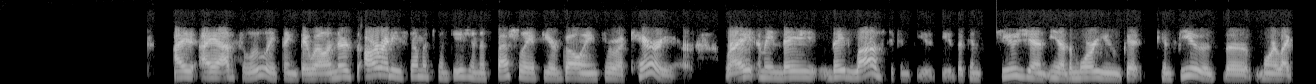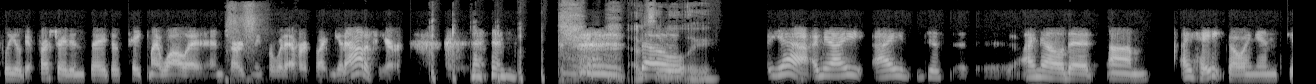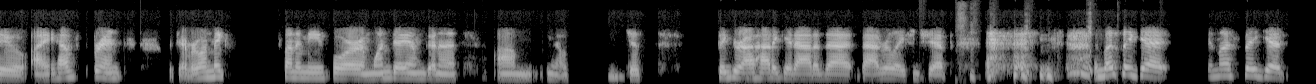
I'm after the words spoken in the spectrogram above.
I, I absolutely think they will, and there's already so much confusion, especially if you're going through a carrier, right? I mean, they they love to confuse you. The confusion, you know, the more you get confused, the more likely you'll get frustrated and say, "Just take my wallet and charge me for whatever, so I can get out of here." and, Absolutely. So, yeah, I mean, I I just I know that um, I hate going into. I have Sprint, which everyone makes fun of me for, and one day I'm gonna, um, you know, just figure out how to get out of that bad relationship. and unless they get unless they get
